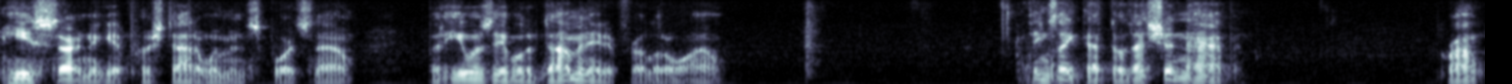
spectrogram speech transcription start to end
He's starting to get pushed out of women's sports now, but he was able to dominate it for a little while. Things like that, though, that shouldn't happen. Gronk,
